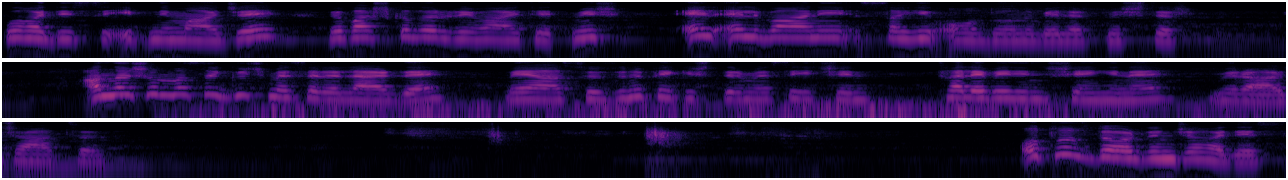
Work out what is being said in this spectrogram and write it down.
Bu hadisi İbn Mace ve başkaları rivayet etmiş, El Elbani sahih olduğunu belirtmiştir. Anlaşılması güç meselelerde veya sözünü pekiştirmesi için talebenin şeyhine müracaatı. 34. hadis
